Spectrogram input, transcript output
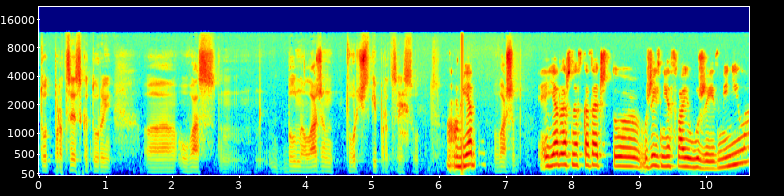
тот процесс, который у вас был налажен творческий процесс? Вот я, ваше... я должна сказать, что жизнь я свою уже изменила.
